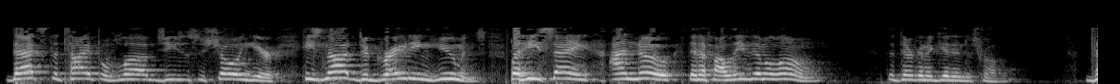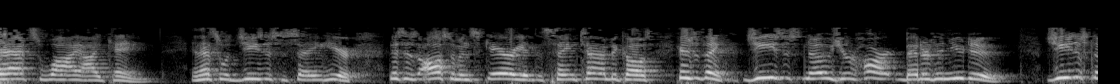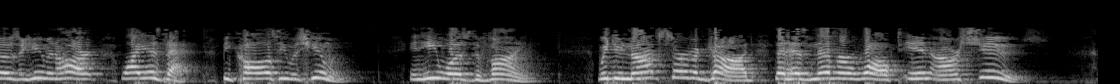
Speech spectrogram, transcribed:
That's the type of love Jesus is showing here. He's not degrading humans, but he's saying, I know that if I leave them alone, that they're going to get into trouble. That's why I came. And that's what Jesus is saying here. This is awesome and scary at the same time because here's the thing. Jesus knows your heart better than you do. Jesus knows the human heart. Why is that? Because he was human. And he was divine. We do not serve a God that has never walked in our shoes.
